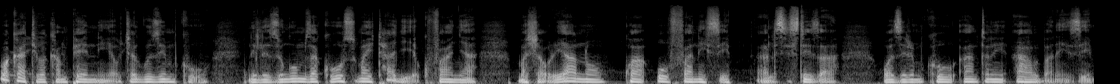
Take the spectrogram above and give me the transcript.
wakati wa kampeni ya uchaguzi mkuu. Nilizungumza kuhusu mahitaji ya kufanya mashauriano kwa ufanisi, alisisitiza waziri mkuu Anthony Albanese.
